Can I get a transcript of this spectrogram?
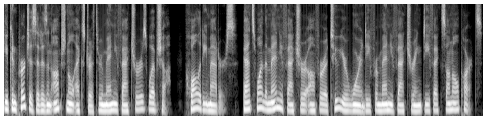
You can purchase it as an optional extra through manufacturer's webshop. Quality matters. That's why the manufacturer offer a 2-year warranty for manufacturing defects on all parts.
